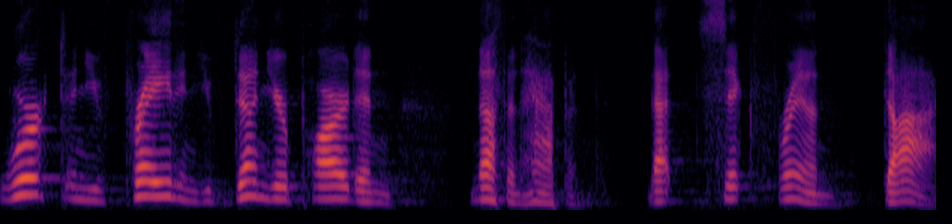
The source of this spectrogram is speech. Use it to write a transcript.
worked and you've prayed and you've done your part, and nothing happened. That sick friend died.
